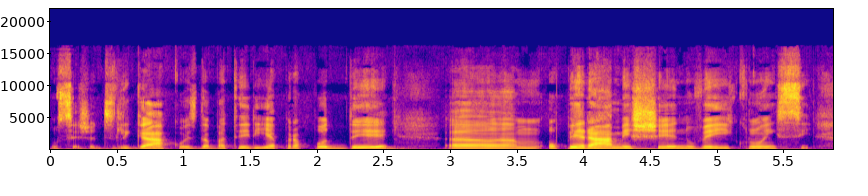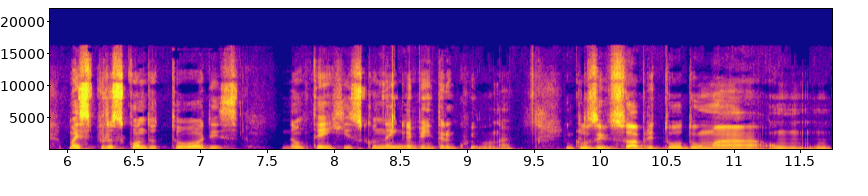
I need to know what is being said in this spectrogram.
Ou seja, desligar a coisa da bateria para poder um, operar, mexer no veículo em si. Mas para os condutores, não tem risco nenhum. É bem tranquilo, né? Inclusive, isso abre toda uma. Um,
